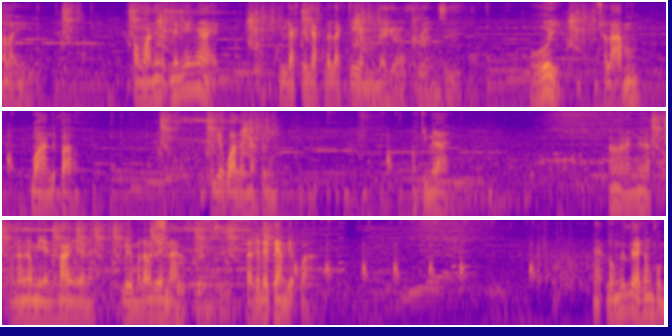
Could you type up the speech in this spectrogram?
อะไรประมาณนี้เล่นง่ายๆรีแลกรีแลกหลายๆเกมโอ้ย ฉลามวานหรือเปล่าเขาเรียกว่าอะไรนะตัวนี้เอากินไม่ได้ อ่านางเงือกนางเงือกเมียนมากนี้เลยนะลืมมาแล้วมันเล่นนานแต่จะได้แต้มเยอะกว่าเนี่ยลงเรื่อยๆช่องผม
